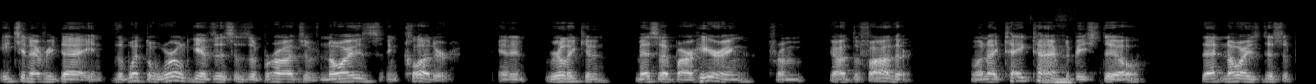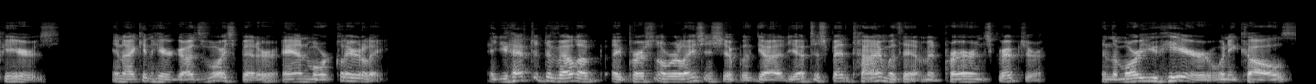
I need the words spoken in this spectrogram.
each and every day. And the, what the world gives us is a barrage of noise and clutter, and it really can mess up our hearing from God the Father. When I take time mm-hmm. to be still, that noise disappears, and I can hear God's voice better and more clearly. And you have to develop a personal relationship with God. You have to spend time with Him in prayer and scripture. And the more you hear when He calls,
